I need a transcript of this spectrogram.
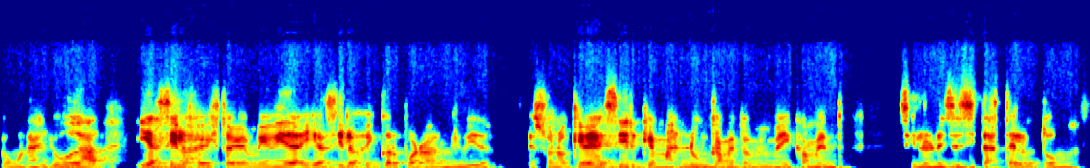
son una ayuda y así los he visto yo en mi vida y así los he incorporado en mi vida. Eso no quiere decir que más nunca me tome un medicamento. Si lo necesitas, te lo tomas.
